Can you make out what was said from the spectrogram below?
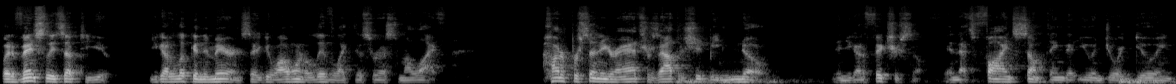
But eventually, it's up to you. You got to look in the mirror and say, Do I want to live like this the rest of my life? 100% of your answers out there should be no. Then you got to fix yourself. And that's find something that you enjoy doing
